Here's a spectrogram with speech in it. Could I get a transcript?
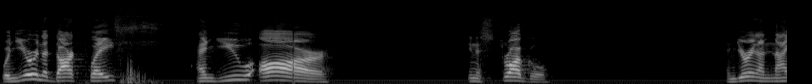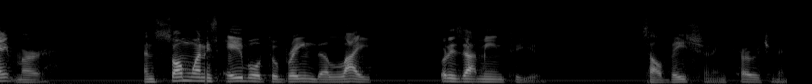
When you're in a dark place and you are in a struggle and you're in a nightmare and someone is able to bring the light, what does that mean to you? Salvation, encouragement,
